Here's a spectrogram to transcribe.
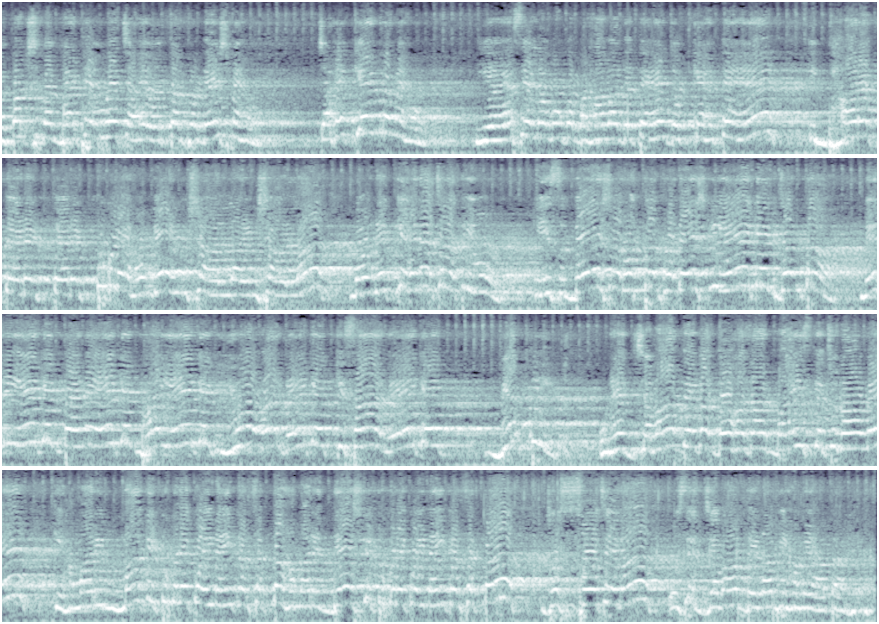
विपक्ष में बैठे हुए, चाहे उत्तर प्रदेश में हो, चाहे केंद्र में हो, ये ऐसे लोगों को बढ़ावा देते हैं जो कहते हैं कि भारत तेरे तेरे टुकड़े होंगे इंशाला इंशाला मैं उन्हें कहना चाहती हूँ कि इस देश और उत्तर प्रदेश की एक एक जनता, मेरी एक एक बहने एक एक भाई एक एक युवा वर्ग एक एक किसान एक एक व्यक्ति, उन्हें जवाब देगा 2022 के चुनाव में कि हमारी माँ के टुकड़े कोई नहीं कर सकता, हमारे देना भी हमें आता है।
